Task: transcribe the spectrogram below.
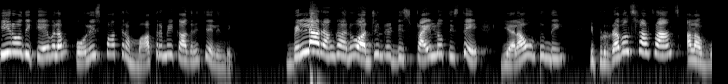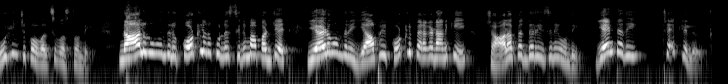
హీరోది కేవలం పోలీస్ పాత్ర మాత్రమే కాదని తేలింది. బిల్లా రంగాను అర్జున్ రెడ్డి స్టైల్లో తీస్తే ఎలా ఉంటుంది? ఇప్పుడు రెబల్ స్టార్ ఫ్యాన్స్ అలా ఊహించుకోవాల్సి వస్తుంది. నాలుగు వందల కోట్లనుకున్న సినిమా బడ్జెట్ ఏడు వందల యాభై కోట్లు పెరగడానికి చాలా పెద్ద రీజనే ఉంది. ఏంటది? Take a look.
